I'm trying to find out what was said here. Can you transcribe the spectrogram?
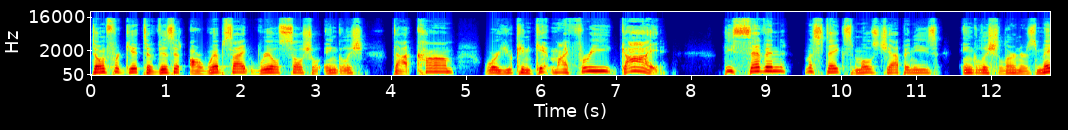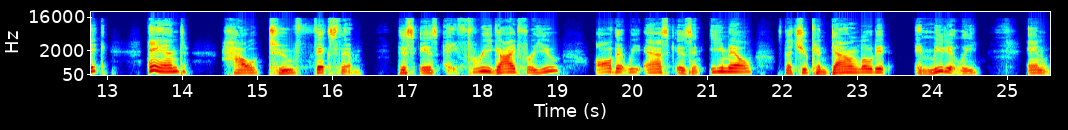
Don't forget to visit our website, realsocialenglish.com, where you can get my free guide. The seven mistakes most Japanese English learners make and how to fix them. This is a free guide for you. All that we ask is an email that you can download it immediately. And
